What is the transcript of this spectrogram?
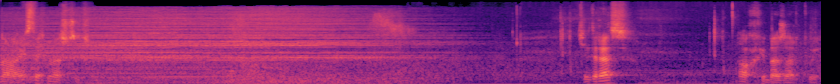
No, jesteśmy na szczycie. Gdzie teraz? O, chyba żartujesz.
